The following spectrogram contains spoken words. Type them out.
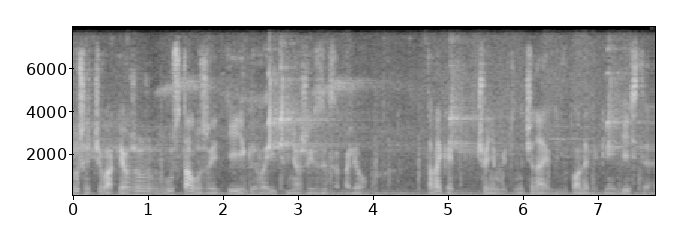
Слушай, чувак, я уже устал уже идти и говорить, у меня уже язык заболел. Давай-ка что-нибудь начинай выполнять какие-нибудь действия.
